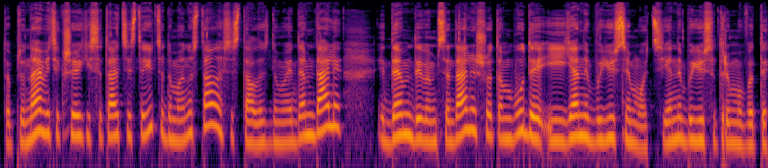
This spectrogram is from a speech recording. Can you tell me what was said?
Тобто, навіть якщо якісь ситуації стаються, думаю, ну сталося, сталося. Думаю, йдемо далі, йдемо, дивимося далі, що там буде. І я не боюсь емоцій. Я не боюсь отримувати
